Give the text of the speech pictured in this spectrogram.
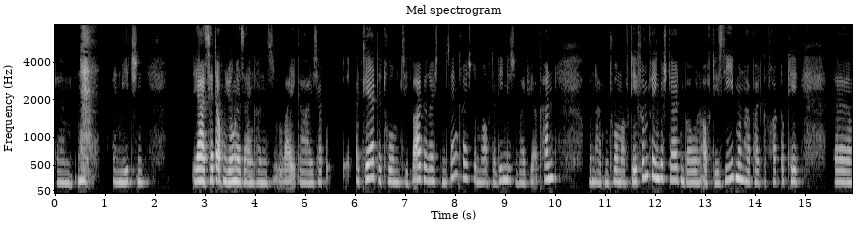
ähm, ein Mädchen. Ja, es hätte auch ein Junge sein können, es war egal. Ich habe erklärt, der Turm zieht waagerecht und senkrecht, immer auf der Linie, so weit wie er kann. Und habe einen Turm auf D5 hingestellt, einen Bauern auf D7 und habe halt gefragt, okay, äh,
